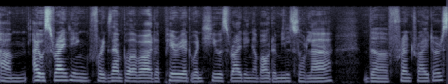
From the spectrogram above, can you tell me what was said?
Um, I was writing, for example, about a period when he was writing about Émile Zola, the French writer.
